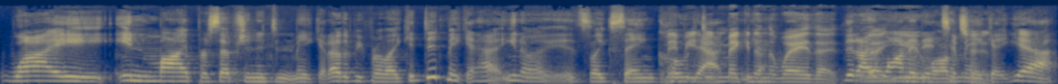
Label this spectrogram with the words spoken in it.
why, in my perception, it didn't make it. Other people are like, it did make it. Ha-. You know, it's like saying Kodak. Maybe you didn't make it in the way that that I you wanted it wanted. to make it. Yeah,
